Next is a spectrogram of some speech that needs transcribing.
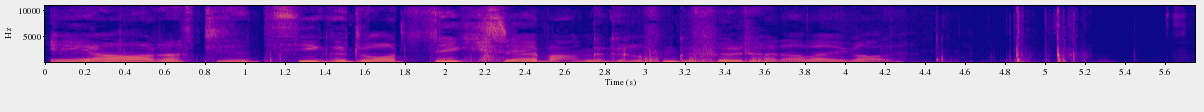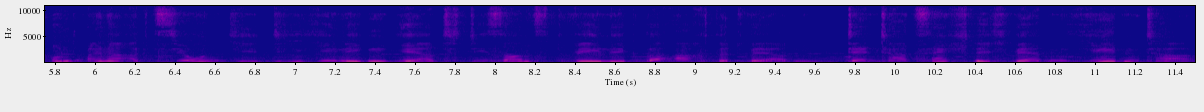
eher, dass diese Ziege dort sich selber angegriffen gefühlt hat, aber egal. und einer Aktion, die diejenigen ehrt, die sonst wenig beachtet werden. Denn tatsächlich werden jeden Tag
